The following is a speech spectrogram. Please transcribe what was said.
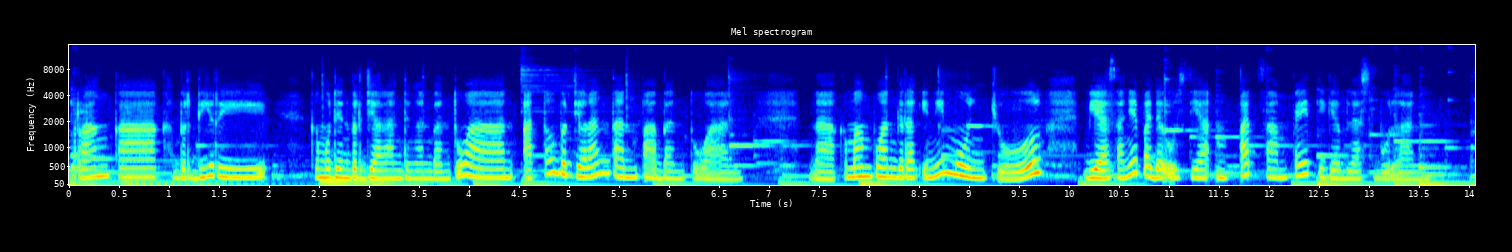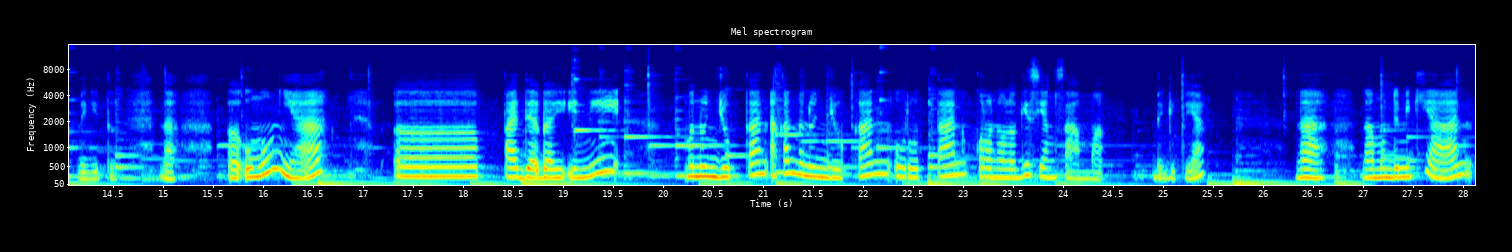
merangkak, berdiri, kemudian berjalan dengan bantuan atau berjalan tanpa bantuan. Nah, kemampuan gerak ini muncul biasanya pada usia 4 sampai 13 bulan. Begitu. Nah, e, umumnya e, pada bayi ini menunjukkan akan menunjukkan urutan kronologis yang sama begitu ya. Nah, namun demikian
